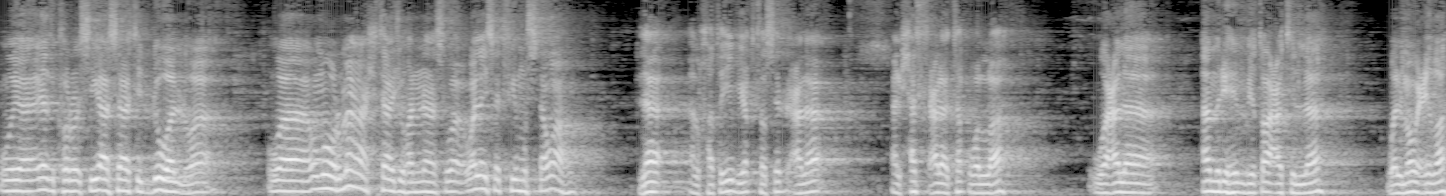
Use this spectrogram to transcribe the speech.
ويذكر سياسات الدول و وأمور ما يحتاجها الناس وليست في مستواهم. لا الخطيب يقتصر على الحث على تقوى الله وعلى أمرهم بطاعة الله والموعظة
